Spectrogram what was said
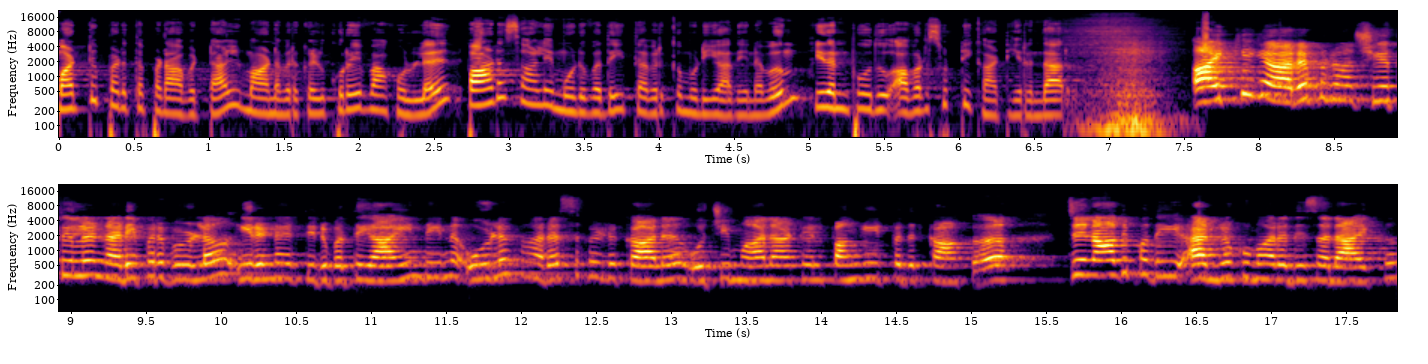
மட்டுப்படுத்தப்படாவிட்டால் மாணவர்கள் குறைவாக உள்ள பாடசாலை மூடுவதை தவிர்க்க முடியாது எனவும் இதன்போது அவர் சுட்டிக்காட்டியிருந்தார். ஐக்கிய அரபு ராச்சியத்தில் நடைபெறவுள்ள இரண்டாயிரத்தி இருபத்தி ஐந்தின் உலக அரசுகளுக்கான உச்சி மாநாட்டில் பங்கேற்பதற்காக ஜனாதிபதி அன்ரகுமார திசநாயக்கு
